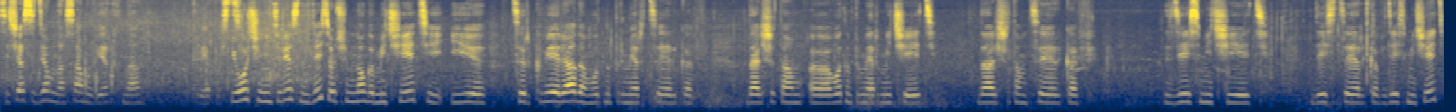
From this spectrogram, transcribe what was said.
Сейчас идем на самый верх, на крепость. И очень интересно, здесь очень много мечетей и церквей рядом. Вот, например, церковь. Дальше там, э, вот, например, мечеть. Дальше там церковь. Здесь мечеть. Здесь церковь, здесь мечеть.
